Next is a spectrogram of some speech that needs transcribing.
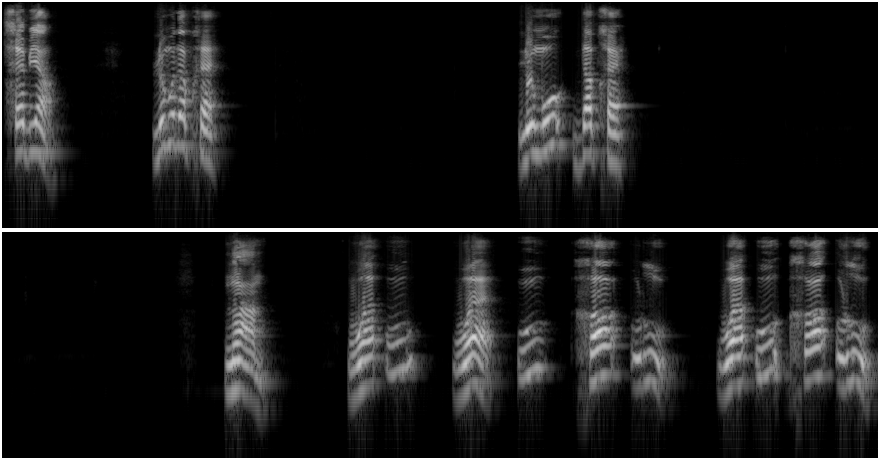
Très bien. Le mot d'après. Le mot d'après. Naam. Wa, ou, wa, ou, kha, ru. Wa, ou, kha, ru.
